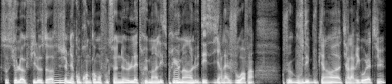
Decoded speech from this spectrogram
sociologues, philosophes. Mm. J'aime bien comprendre comment fonctionne l'être humain, l'esprit Ouais. humain, le désir, la joie. Enfin, je bouffe des bouquins à tire larigot là-dessus.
